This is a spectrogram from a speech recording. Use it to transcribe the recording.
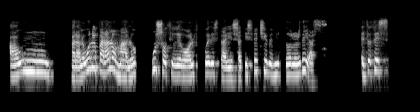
aún para lo bueno y para lo malo, un socio de golf puede estar insatisfecho y venir todos los días. Entonces,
